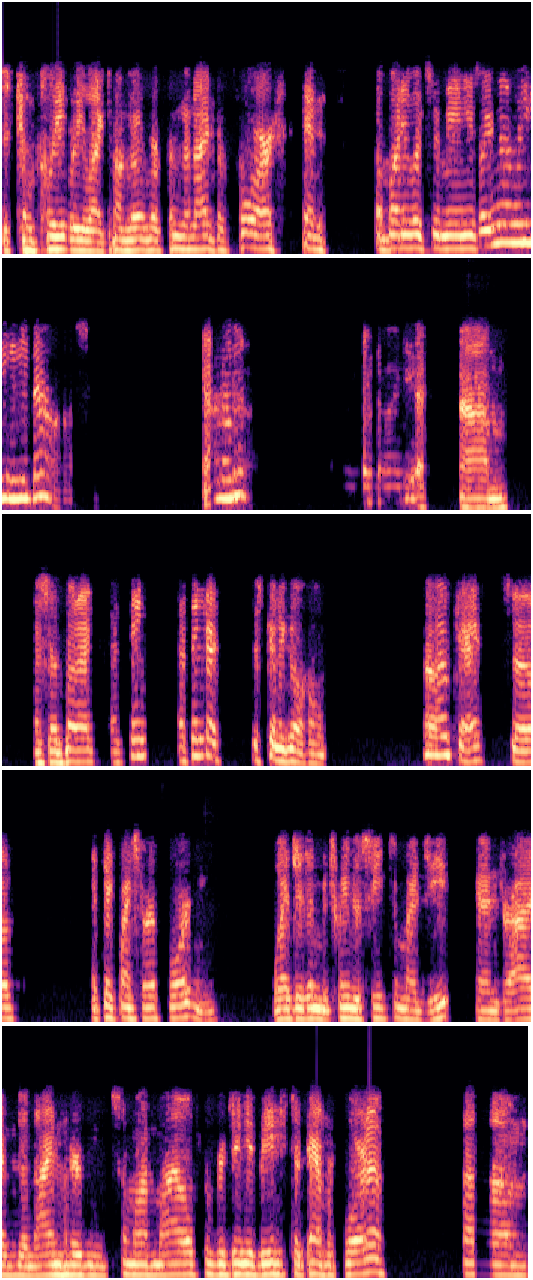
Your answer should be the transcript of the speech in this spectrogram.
just completely like hungover from the night before, and a buddy looks at me and he's like, "Man, what are you gonna do now?" I said, I don't know. I have no idea. Um, I said, but I, I think I think I'm just going to go home. Oh, okay. So I take my surfboard and wedge it in between the seats of my Jeep and drive the 900 and some odd miles from Virginia Beach to Tampa, Florida. Um,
